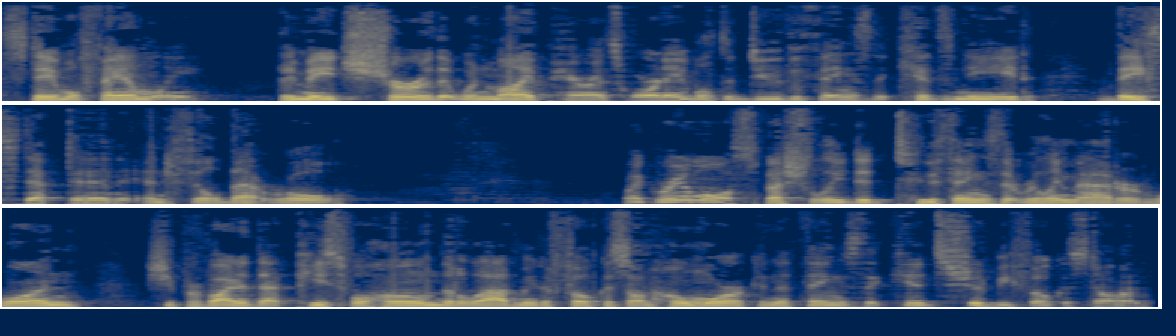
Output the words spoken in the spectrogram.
stable family. They made sure that when my parents weren't able to do the things that kids need, they stepped in and filled that role. My grandma especially did two things that really mattered. One, she provided that peaceful home that allowed me to focus on homework and the things that kids should be focused on.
